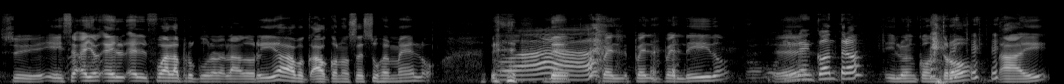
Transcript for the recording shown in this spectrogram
sí. Y se- ellos- él, él fue a la Procuraduría a, a conocer su gemelo de, Wow. per- per- perdido. Y lo eh, encontró. y lo encontró ahí.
